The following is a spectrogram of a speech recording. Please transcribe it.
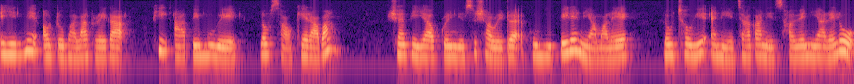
အရင်နှစ်အောက်တိုဘာလကတည်းကဖိအားပေးမှုတွေလှုပ်ဆောင်ခဲ့တာပါ။ရှမ်းပြည်ရောက် green ဆက်လျှောက်တွေအတွက်အကူအညီပေးတဲ့နေရာမှာလည်းလုံခြုံရေးအန်ဒီရဲ့ကြားကနေဆောင်ရွက်နေရတယ်လို့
